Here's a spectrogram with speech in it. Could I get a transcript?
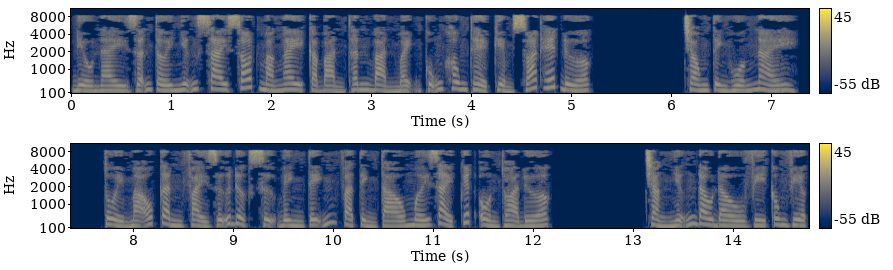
điều này dẫn tới những sai sót mà ngay cả bản thân bản mệnh cũng không thể kiểm soát hết được. Trong tình huống này, tuổi mão cần phải giữ được sự bình tĩnh và tỉnh táo mới giải quyết ổn thỏa được. Chẳng những đau đầu vì công việc,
